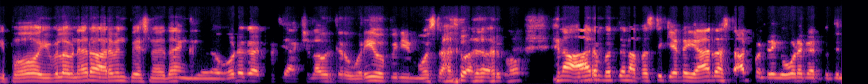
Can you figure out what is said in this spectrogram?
இப்போ இவ்வளவு நேரம் அரவிந்த் பேசினதுதான் எங்களோட ஓடகார்ட் பத்தி ஆக்சுவலா இருக்கிற ஒரே ஒப்பீனியன் மோஸ்ட் அதுவா தான் இருக்கும் ஏன்னா ஆரம்பத்துல நான் ஃபர்ஸ்ட் கேட்டேன் யாரா ஸ்டார்ட் பண்றீங்க ஓடகார்ட் பத்தி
